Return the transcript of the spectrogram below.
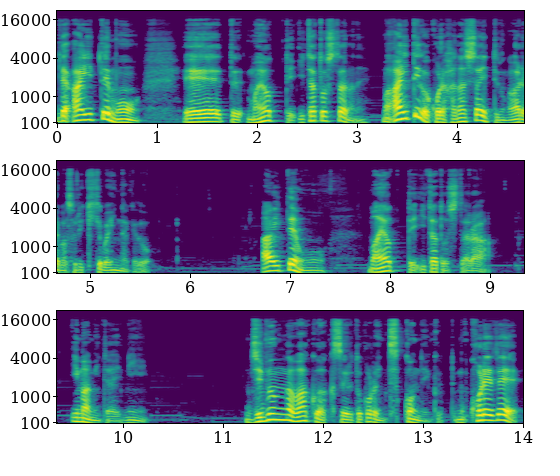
で相手もえーって迷っていたとしたらね、まあ、相手がこれ話したいっていうのがあればそれ聞けばいいんだけど相手も迷っていたとしたら今みたいに自分がワクワクするところに突っ込んでいくってもうこれで、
